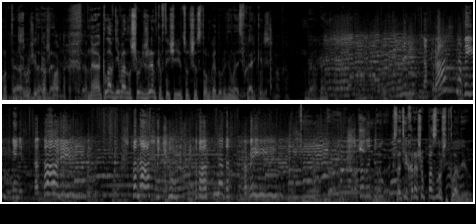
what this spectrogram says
Вот так Звучит вот, да, кошмарно да. как-то, да. Э, Клавдия Ивановна Шульженко в 1906 году родилась в Харькове. Да, конечно. Напрасно вы мне не сказали, что наши чувства надо скрыть. Да. Да, да. Кстати, хорошо послушать Клавдию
